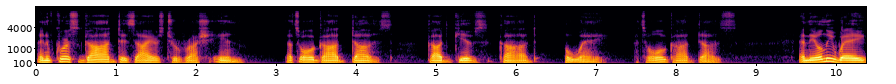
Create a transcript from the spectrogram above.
And of course, God desires to rush in. That's all God does. God gives God away. That's all God does. And the only way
